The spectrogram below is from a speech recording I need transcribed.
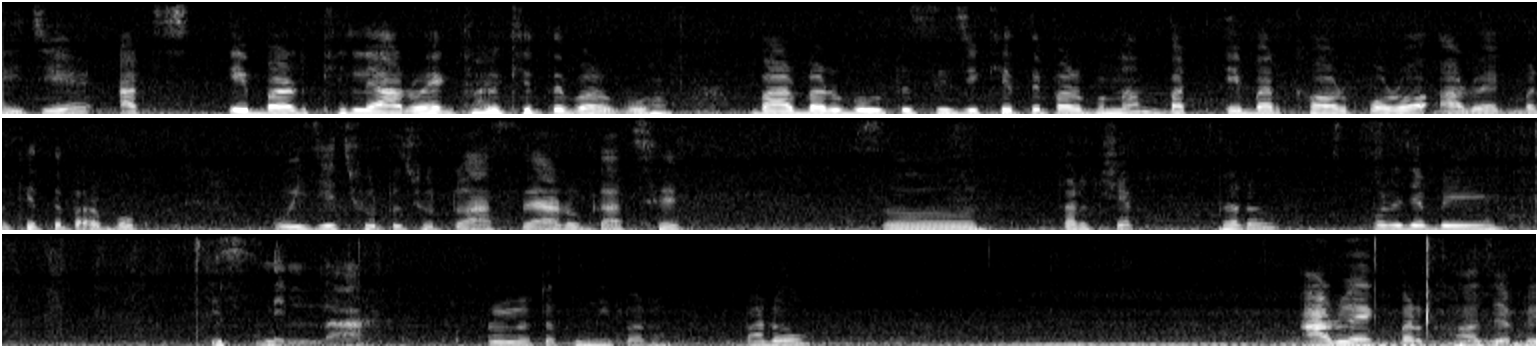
এই যে আজ এবার খেলে আরও একবার খেতে পারব। বারবার বলতেছি যে খেতে পারব না বাট এবার খাওয়ার পরও আরও একবার খেতে পারব। ওই যে ছোট ছোট আছে আরও গাছে। সো ফারুক ধরো, পড়ে যাবে। ইসমিল্লা তুমি পারো। পারো? আরও একবার খাওয়া যাবে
